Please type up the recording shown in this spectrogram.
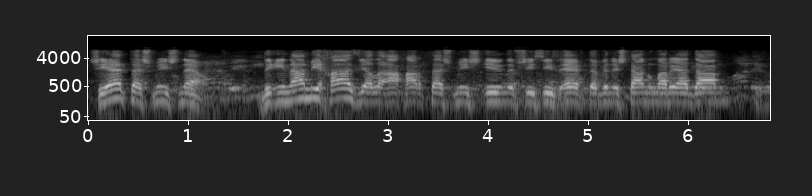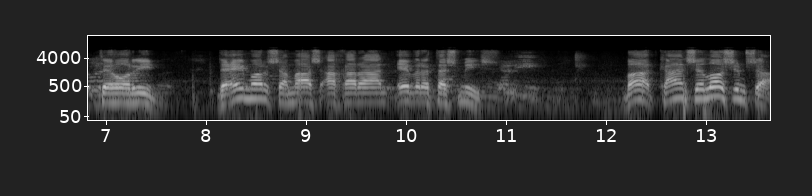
שיהיה תשמיש נאו. דאינמי חזיה לאחר תשמיש עיר נפשי סיז אפתא ונשתן מרי אדם טהורים. דאמור שמש אחרן עבר התשמיש. בת, כאן שלא שמשה.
